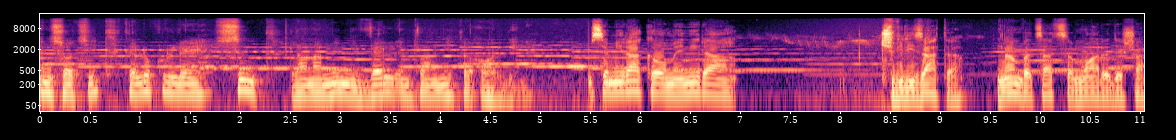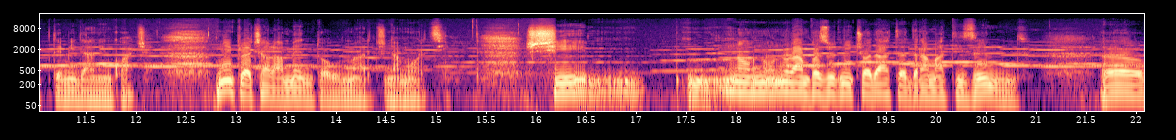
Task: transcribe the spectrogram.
însoțit, că lucrurile sunt la un anumit nivel, într-o anumită ordine. Se mira că omenirea civilizată n-a învățat să moară de șapte mii de ani încoace. Nu-i plăcea lamento în marginea morții. Și nu, nu, nu l-am văzut niciodată dramatizând. Uh,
